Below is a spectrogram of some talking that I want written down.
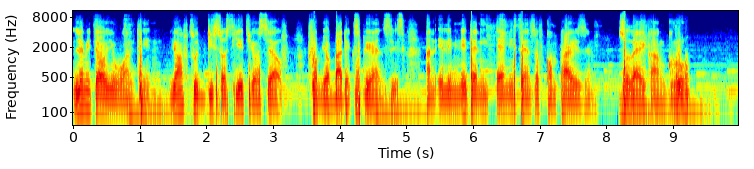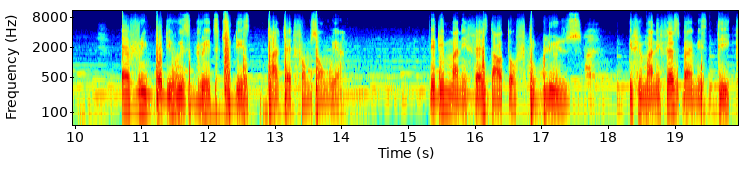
Let me tell you one thing. You have to dissociate yourself from your bad experiences and eliminate any any sense of comparison so that you can grow. Everybody who is great today started from somewhere. They didn't manifest out of the blues. If you manifest by mistake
